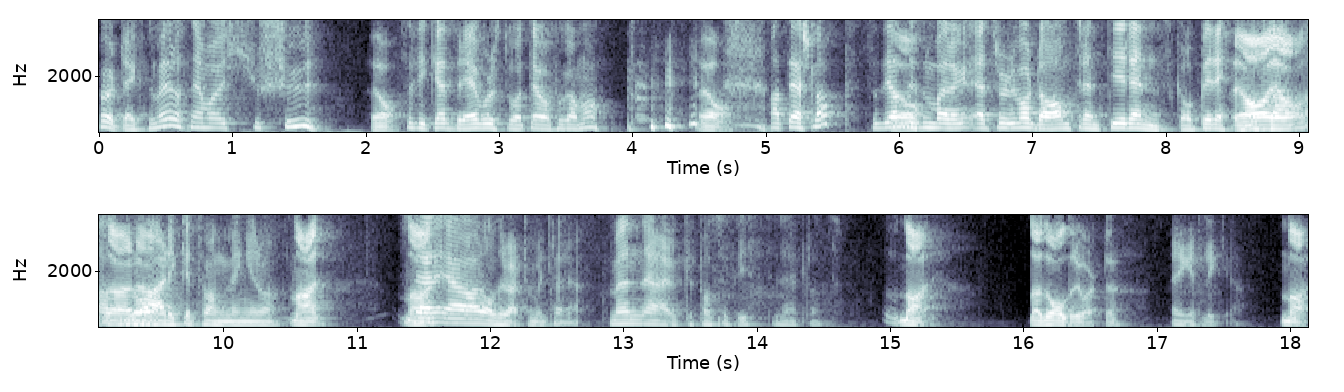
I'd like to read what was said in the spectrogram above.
hørte jeg ikke noe mer. Og så da jeg var 27, Ja, så fikk jeg et brev hvor det sto at jeg var for gammel. ja. At jeg slapp. Så de hadde Ja. liksom bare Jeg tror det var da omtrent de renska opp i rekken Ja, og sa at er nå er det ikke tvang lenger. Og, Nei. så jeg, jeg har aldri vært i militæret. Men jeg er jo ikke pasifist i det hele tatt. Nei. Nei, du har aldri vært det. Egentlig ikke. Nei.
